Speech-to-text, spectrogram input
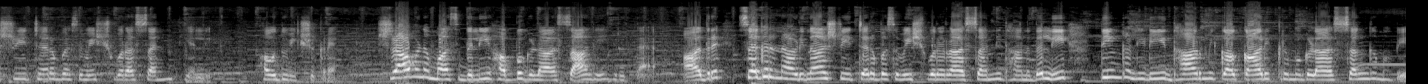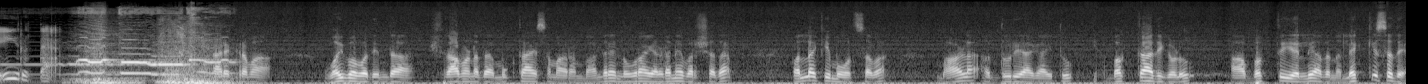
ಶ್ರೀ ಚರಬಸವೇಶ್ವರ ಸನ್ನಿಧಿಯಲ್ಲಿ. ಹೌದು ವೀಕ್ಷಕರೇ, ಶ್ರಾವಣ ಮಾಸದಲ್ಲಿ ಹಬ್ಬಗಳ ಸಾಲೆ ಇರುತ್ತೆ. ಆದರೆ ಸಗರನಾಡಿನ ಶ್ರೀ ಚರಬಸವೇಶ್ವರರ ಸನ್ನಿಧಾನದಲ್ಲಿ ತಿಂಗಳಿಡೀ ಧಾರ್ಮಿಕ ಕಾರ್ಯಕ್ರಮಗಳ ಸಂಗಮವೇ ಇರುತ್ತೆ. ಕಾರ್ಯಕ್ರಮ ವೈಭವದಿಂದ ಶ್ರಾವಣದ ಮುಕ್ತಾಯ ಸಮಾರಂಭ ಅಂದರೆ ನೂರ ಎರಡನೇ ವರ್ಷದ ಪಲ್ಲಕ್ಕಿ ಮಹೋತ್ಸವ. ಬಹಳ ಅದ್ಧೂರಿಯಾಗಾಯಿತು ಭಕ್ತಾದಿಗಳು ಆ ಭಕ್ತಿಯಲ್ಲಿ ಅದನ್ನು ಲೆಕ್ಕಿಸದೆ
